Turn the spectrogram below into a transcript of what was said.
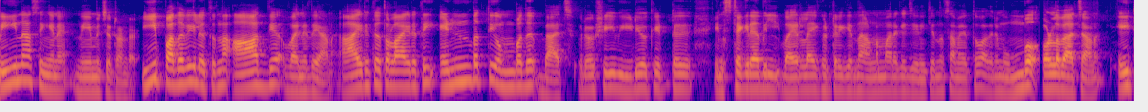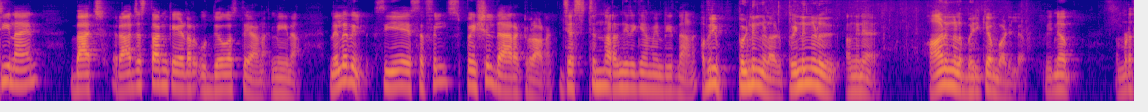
നീന സിംഗിനെ നിയമിച്ചിട്ടുണ്ട്. ഈ പദവിയിലെത്തുന്ന ആദ്യ വനിതയാണ്. ആയിരത്തി തൊള്ളായിരത്തി എൺപത്തി ഒമ്പത് ബാച്ച് ഒരുപക്ഷെ ഈ വീഡിയോ ഒക്കെ ഇട്ട് ഇൻസ്റ്റാഗ്രാമിൽ വൈറലായിക്കൊണ്ടിരിക്കുന്ന അണ്ണന്മാരൊക്കെ ജനിക്കുന്ന സമയത്തോ അതിന് മുമ്പോ ഉള്ള ബാച്ചാണ് eighty nine batch Rajasthan cadre ഉദ്യോഗസ്ഥയാണ് നീന. നിലവിൽ സി എ എസ് എഫിൽ സ്പെഷ്യൽ ഡയറക്ടറാണ് ജസ്റ്റ് എന്ന് അറിഞ്ഞിരിക്കാൻ വേണ്ടിയിട്ടാണ്. അവർ പെണ്ണുങ്ങളാണ്. പെണ്ണുങ്ങൾ അങ്ങനെ ആണുങ്ങൾ ഭരിക്കാൻ പാടില്ല. പിന്നെ നമ്മുടെ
